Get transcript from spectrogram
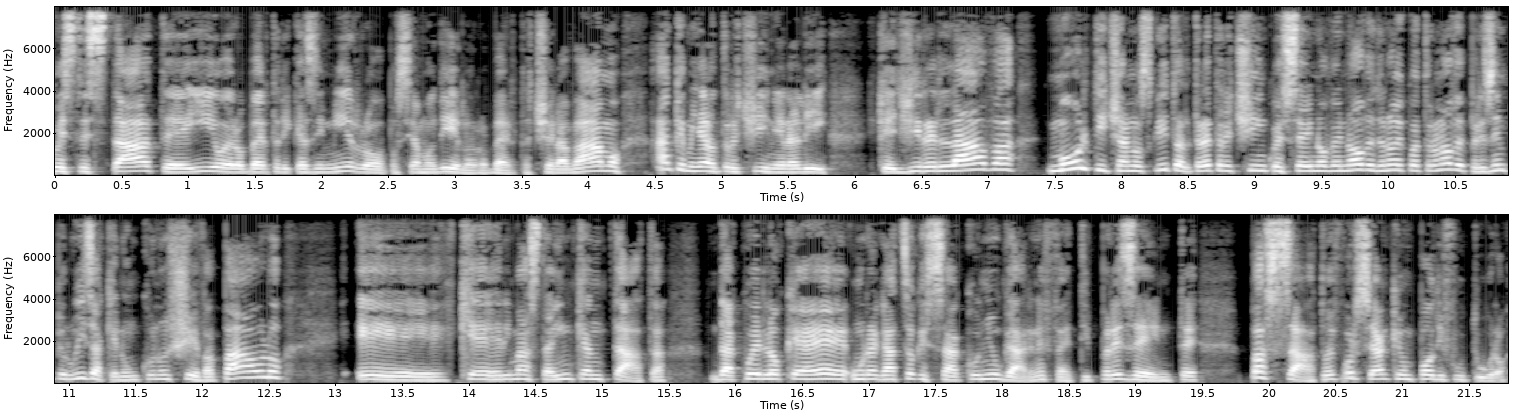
quest'estate io e Roberta Di Casimirro, possiamo dirlo Roberta, c'eravamo, anche Emiliano Trocini era lì che girellava, molti ci hanno scritto al 335 699 2949, per esempio Luisa che non conosceva Paolo e che è rimasta incantata da quello che è un ragazzo che sa coniugare in effetti presente, passato e forse anche un po' di futuro.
